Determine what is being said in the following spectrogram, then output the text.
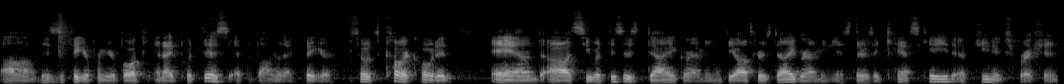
uh, this is a figure from your book, and I put this at the bottom of that figure. So it's color-coded, and uh, see what this is diagramming, what the author is diagramming is there's a cascade of gene expression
